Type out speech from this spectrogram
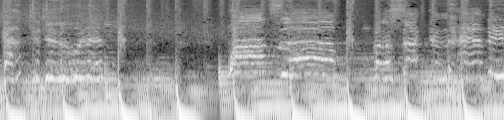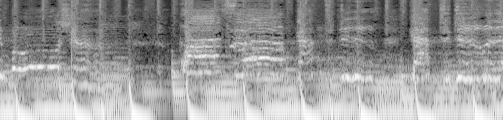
Got to do with it. What's love but a second-hand emotion? What's love got to do? Got to do with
